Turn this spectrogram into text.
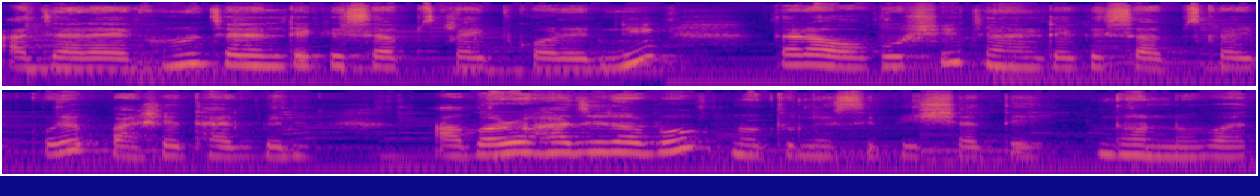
আর যারা এখনও চ্যানেলটাকে সাবস্ক্রাইব করেননি, তারা অবশ্যই চ্যানেলটাকে সাবস্ক্রাইব করে পাশে থাকবেন। আবারও হাজির হব নতুন রেসিপির সাথে। ধন্যবাদ।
